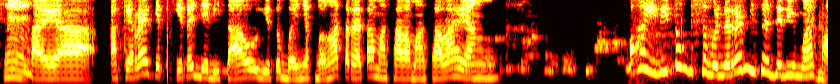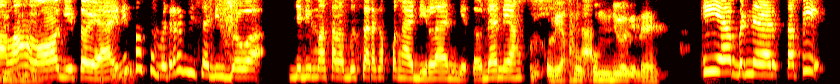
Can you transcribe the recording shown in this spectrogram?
Hmm. Kayak akhirnya kita, kita jadi tahu gitu banyak banget ternyata masalah-masalah yang oh ini tuh sebenarnya bisa jadi masalah loh gitu ya. Ini tuh sebenarnya bisa dibawa jadi masalah besar ke pengadilan gitu. Dan yang Kuliah hukum juga gitu ya. iya bener, tapi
